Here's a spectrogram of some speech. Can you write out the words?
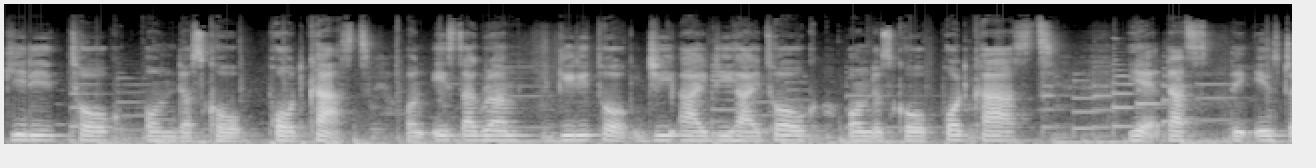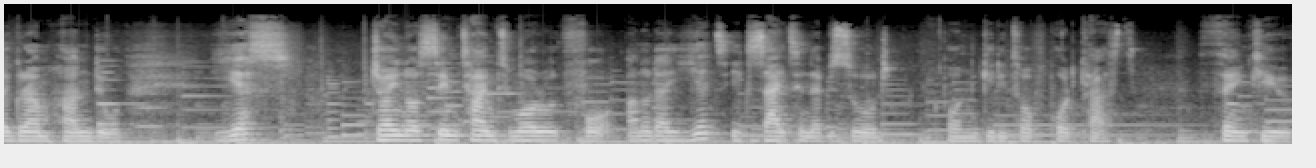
Gidi Talk underscore podcast. On Instagram, Gidi Talk, G I D I Talk underscore podcast. Yeah, that's the Instagram handle. Yes, Join us same time tomorrow for another yet exciting episode on Gidi Talk podcast. Thank you.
